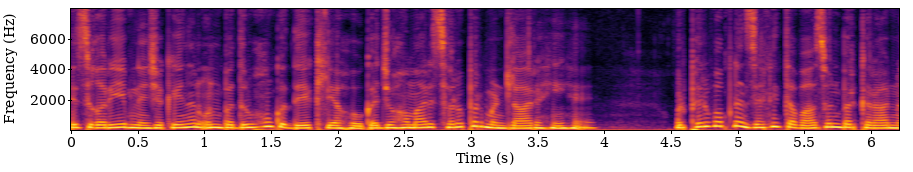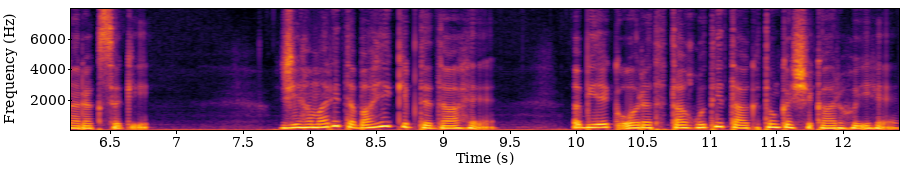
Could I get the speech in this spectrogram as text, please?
इस गरीब ने यकीन उन बदरूहों को देख लिया होगा जो हमारे सरों पर मंडला रही हैं, और फिर वो अपना जहनी तोज़ुन बरकरार न रख सकी। ये हमारी तबाही की इब्तदा है। अभी एक औरत ताकूती ताकतों का शिकार हुई है।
